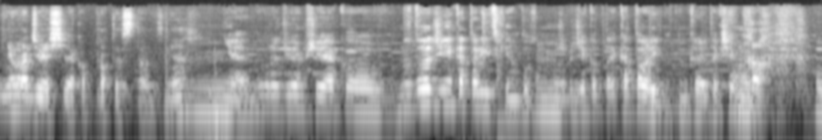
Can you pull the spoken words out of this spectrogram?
nie urodziłeś się jako protestant, nie? Nie, no urodziłem się jako, no to rodzinie katolickiej, no to może być jako katolik w tym kraju, tak się mówi. No.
